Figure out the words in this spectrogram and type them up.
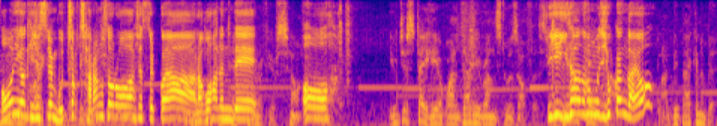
어머니가 계셨으면 무척 Daddy was 자랑스러워 around. 하셨을 거야 You 라고 need to take 하는데. 어... You just stay here while Daddy runs to his office. 이게 이상한 pal. 효과인가요? I'll be back in a bit.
